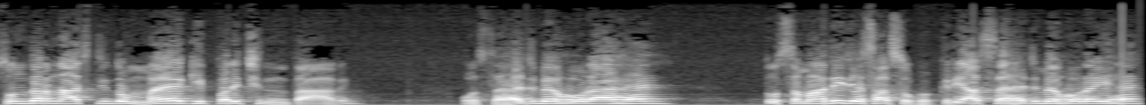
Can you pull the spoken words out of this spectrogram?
सुंदर नाचती तो मैं की परिचिनता आ गई। वो सहज में हो रहा है तो समाधि जैसा सुख, क्रिया सहज में हो रही है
